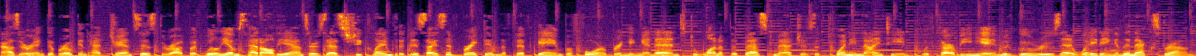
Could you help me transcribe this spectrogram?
Azarenka broke and had chances throughout but Williams had all the answers as she claimed the decisive break in the fifth game before bringing an end to one of the best matches of 2019, with Garbiñe Muguruza waiting in the next round.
